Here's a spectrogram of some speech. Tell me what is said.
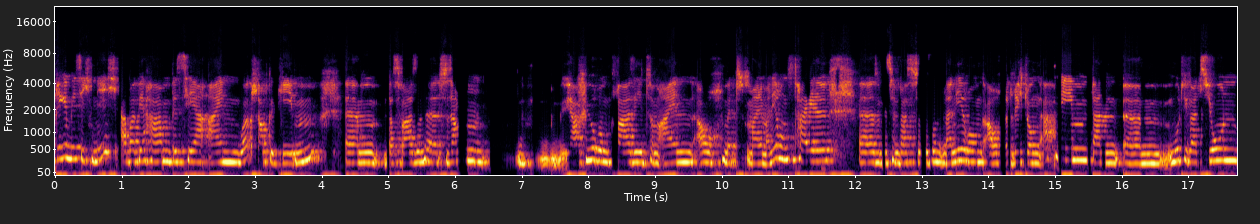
Regelmäßig nicht, aber wir haben bisher einen Workshop gegeben. Ähm, das war so eine Zusammen ja, Führung quasi zum einen auch mit meinem Ernährungsteil, äh, so ein bisschen was zur gesunden Ernährung, auch in Richtung Abnehmen, dann ähm, Motivation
